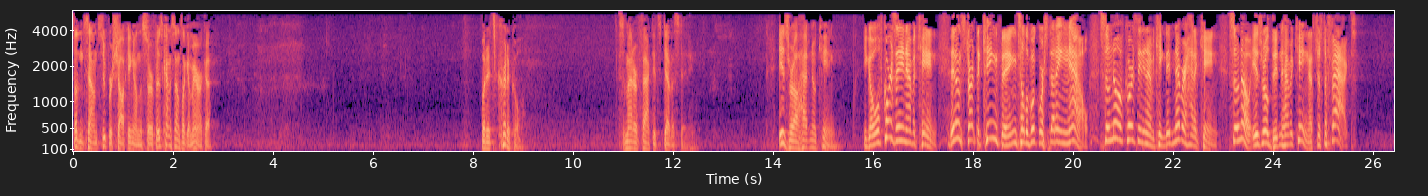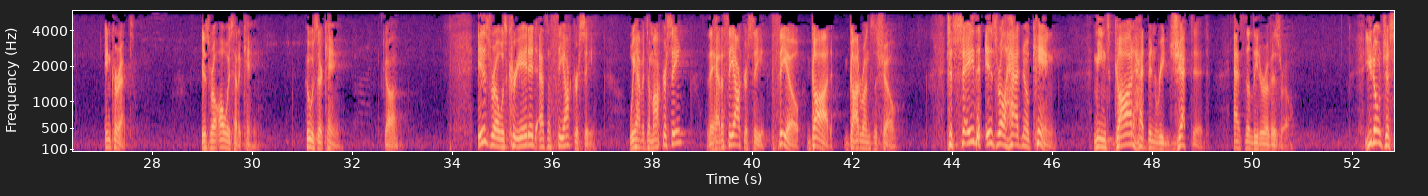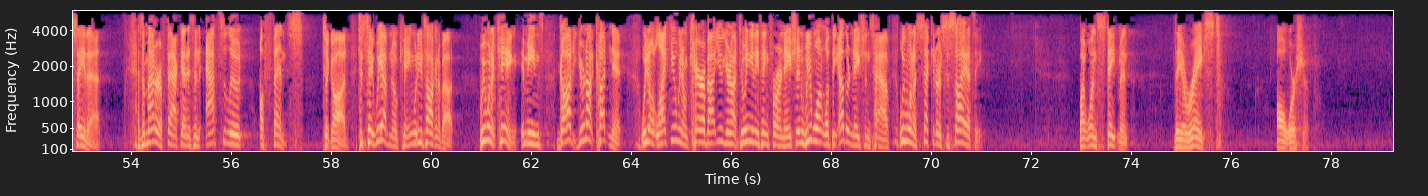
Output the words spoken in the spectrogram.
Doesn't sound super shocking on the surface. Kind of sounds like America. But it's critical. As a matter of fact, it's devastating. Israel had no king. You go, well, of course they didn't have a king. They don't start the king thing until the book we're studying now. So, no, of course they didn't have a king. They've never had a king. So, no, Israel didn't have a king. That's just a fact. Incorrect. Israel always had a king. Who was their king? God. Israel was created as a theocracy. We have a democracy. They had a theocracy. Theo, God. God runs the show. To say that Israel had no king means God had been rejected as the leader of Israel. You don't just say that. As a matter of fact, that is an absolute offense to God. To say, we have no king, what are you talking about? We want a king. It means, God, you're not cutting it. We don't like you. We don't care about you. You're not doing anything for our nation. We want what the other nations have. We want a secular society by one statement, they erased all worship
